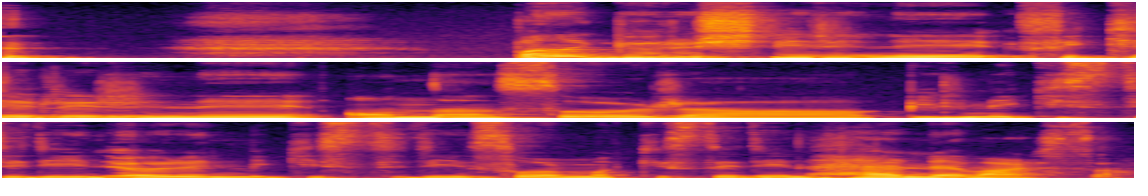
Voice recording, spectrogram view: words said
Bana görüşlerini, fikirlerini, ondan sonra bilmek istediğin, öğrenmek istediğin, sormak istediğin her ne varsa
